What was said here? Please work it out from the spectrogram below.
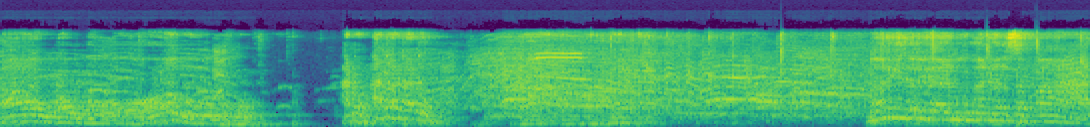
oh, oh, oh, oh. Aduh, aduh, aduh, aduh. Mari kita berikan dukungan yang semangat.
